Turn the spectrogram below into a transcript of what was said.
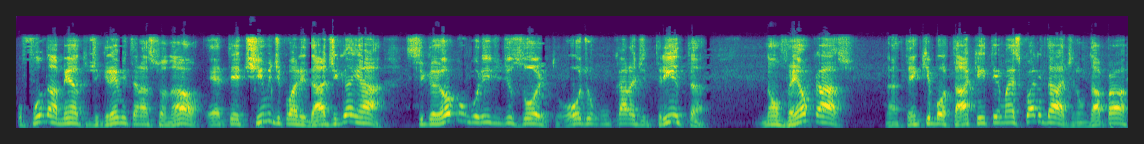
o fundamento de Grêmio Internacional é ter time de qualidade e ganhar. Se ganhou com um guri de 18 ou de um cara de 30, não vem ao caso. Né? Tem que botar quem tem mais qualidade. Não dá para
